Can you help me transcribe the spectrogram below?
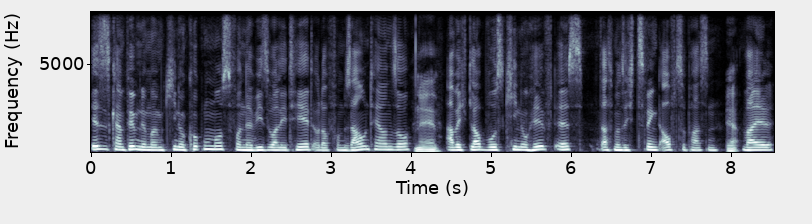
ist es kein Film, den man im Kino gucken muss, von der Visualität oder vom Sound her und so. Nee. Aber ich glaube, wo es Kino hilft, ist, dass man sich zwingt aufzupassen. Ja. Weil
